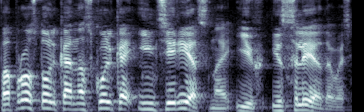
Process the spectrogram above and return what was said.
Вопрос только, насколько интересно их исследовать.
